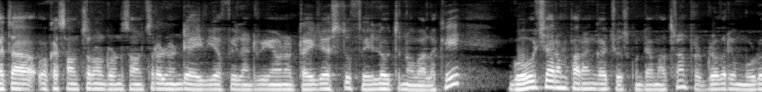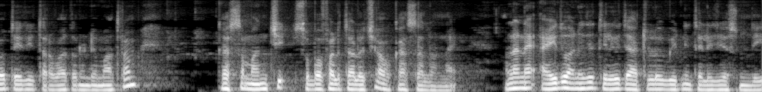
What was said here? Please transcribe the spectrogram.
గత ఒక సంవత్సరం రెండు సంవత్సరాల నుండి ఐవీఎఫ్ ఇలాంటివి ఏమైనా ట్రై చేస్తూ ఫెయిల్ అవుతున్న వాళ్ళకి గోచారం పరంగా చూసుకుంటే మాత్రం ఫిబ్రవరి మూడో తేదీ తర్వాత నుండి మాత్రం కాస్త మంచి శుభ ఫలితాలు వచ్చే అవకాశాలు ఉన్నాయి. అలానే ఐదు అనేది తెలివితేటలు వీటిని తెలియజేస్తుంది.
